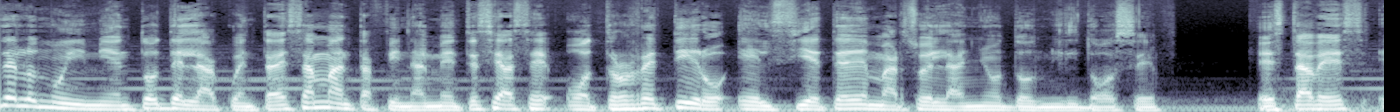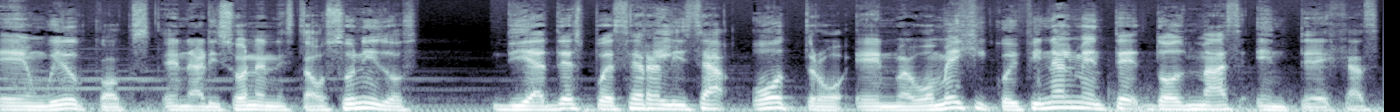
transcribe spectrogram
de los movimientos de la cuenta de Samantha, finalmente se hace otro retiro el 7 de marzo del año 2012 esta vez en Wilcox, en Arizona, en Estados Unidos. Días después se realiza otro en Nuevo México y finalmente dos más en Texas,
